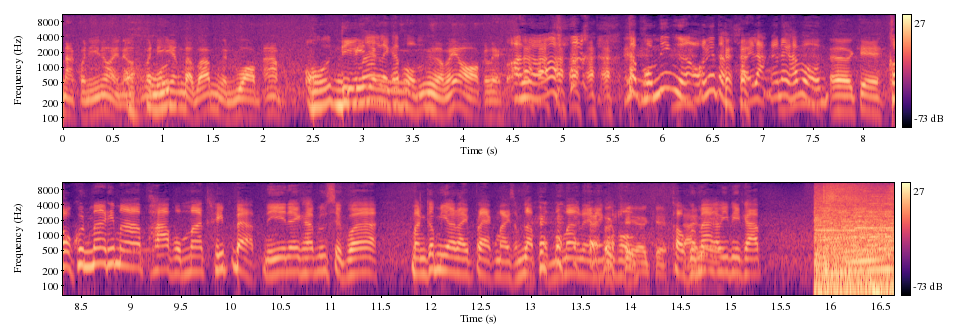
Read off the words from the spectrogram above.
หนักๆกว่านี้หน่อยเนอะโอ้โหวันนี้ยังแบบว่าเหมือนวอร์มอัพโอ้ดีมากเลยครับผมเหงื่อไม่ออกเลยอ๋อเหรอแต่ผมนี่เหงื่อออกตั้งแต่ถอยหลังแล้วนะครับผม เออโอเค ขอบคุณมากที่มาพาผมมาทริปแบบนี้นะครับ รู้สึกว่ามันก็มีอะไรแปลกใหม่สำหรับผมมากๆเลยนะครับผม โอเคโอเคขอบคุณมากคได้รับเลย พี่พีทครับ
